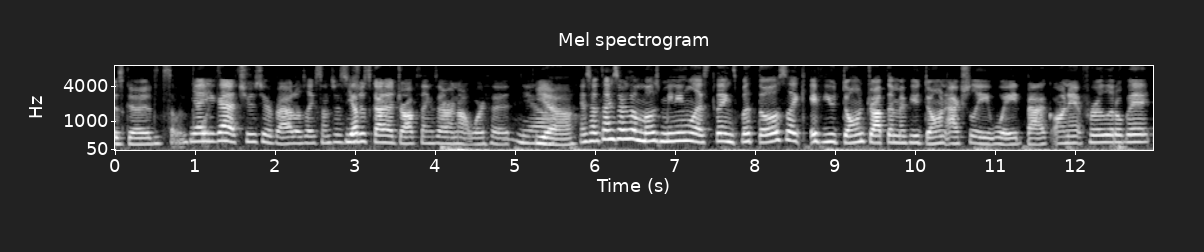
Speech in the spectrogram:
is good. so important. yeah. You gotta choose your battles. Like sometimes Yep. you just gotta drop things that are not worth it. Yeah. Yeah. And sometimes they're the most meaningless things, but those like if you don't drop them, if you don't actually wait back on it for a little bit,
